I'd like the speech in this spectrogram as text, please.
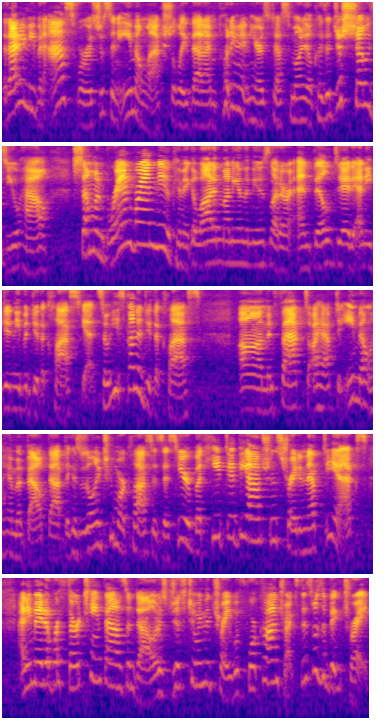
that I didn't even ask for. It's just an email, actually, that I'm putting in here as a testimonial, because it just shows you how someone brand, brand new can make a lot of money in the newsletter, and Bill did, and he didn't even do the class yet. So he's going to do the class. Um, in fact, I have to email him about that because there's only two more classes this year, but he did the options trade in FDX, and he made over $13,000 just doing the trade with four contracts. This was a big trade.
